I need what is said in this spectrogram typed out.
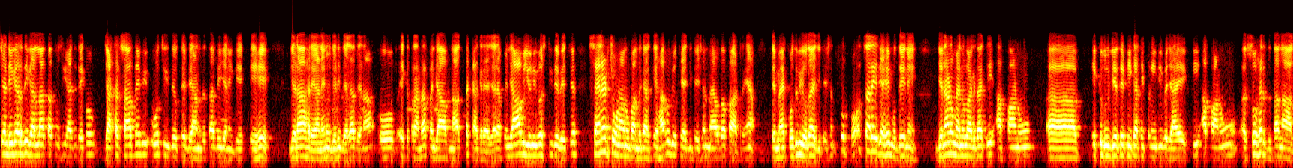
ਚੰਡੀਗੜ੍ਹ ਦੀ ਗੱਲ ਆ ਤਾਂ ਤੁਸੀਂ ਅੱਜ ਦੇਖੋ ਜਾਖੜ ਸਾਹਿਬ ਨੇ ਵੀ ਉਹ ਚੀਜ਼ ਦੇ ਉੱਤੇ ਬਿਆਨ ਦਿੱਤਾ ਵੀ ਯਾਨੀ ਕਿ ਇਹ ਜਿਹੜਾ ਹਰਿਆਣੇ ਨੂੰ ਜਿਹੜੀ ਜਗ੍ਹਾ ਦੇਣਾ ਉਹ ਇੱਕ ਤਰ੍ਹਾਂ ਦਾ ਪੰਜਾਬ ਨਾਲ ਧੱਕਾ ਕਰਿਆ ਜਾ ਰਿਹਾ। ਪੰਜਾਬ ਯੂਨੀਵਰਸਿਟੀ ਦੇ ਵਿੱਚ ਸੈਨੇਟ ਚੋਣਾਂ ਨੂੰ ਬੰਦ ਕਰਕੇ ਹਰ ਰੋਜ਼ ਉੱਥੇ ਐਜੀਟੇਸ਼ਨ ਮੈਂ ਉਹਦਾ ਪਾਰਟ ਰਿਹਾ ਤੇ ਮੈਂ ਖੁਦ ਵੀ ਉਹਦਾ ਐਜੀਟੇਸ਼ਨ ਸੋ ਬਹੁਤ ਸਾਰੇ ਅਜਿਹੇ ਮੁੱਦੇ ਨੇ ਜਿਨ੍ਹਾਂ ਨੂੰ ਮੈਨੂੰ ਲੱਗਦਾ ਕਿ ਆਪਾਂ ਨੂੰ ਇੱਕ ਦੂਜੇ ਤੇ ਟੀਕਾ ਟਿੱਪਣੀ ਦੀ ਬਜਾਏ ਕਿ ਆਪਾਂ ਨੂੰ ਅਹ, ਸੁਹਿਰਦਤਾ ਨਾਲ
